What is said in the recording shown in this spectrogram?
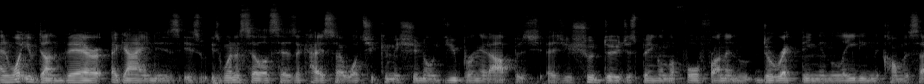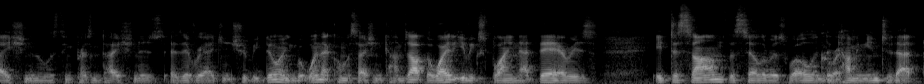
And what you've done there again is, is is when a seller says, okay, so what's your commission, or you bring it up as, as you should do, just being on the forefront and directing and leading the conversation in the listing presentation as, as every agent should be doing. But when that conversation comes up, the way that you've explained that there is it disarms the seller as well Correct. coming into that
